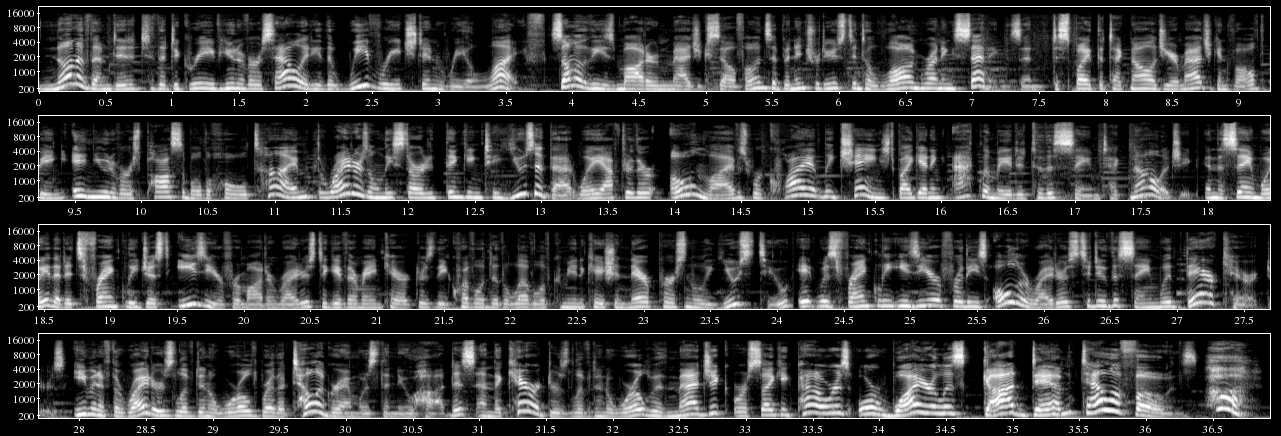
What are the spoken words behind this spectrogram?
none of them did it to the degree of universality that we've reached in real life. Some of these modern magic cell phones have been introduced into long-running settings, and despite the technology or magic involved being in-universe possible the whole time, the writers only started thinking to use it that way after their own lives were quietly changed by getting acclimated to the same technology. In the same way that it's frankly just easier for modern writers to give their main characters the equivalent to the level of communication they're personally used to, it was frankly easier for these older writers to do the same with their characters, even if the writers lived in a world where the telegram was the new hotness and the characters lived in a world with magic or psychic powers or wireless goddamn telephones.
